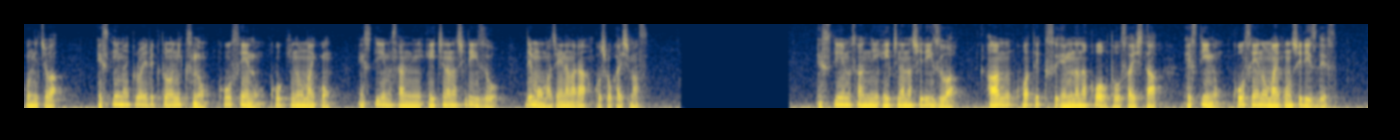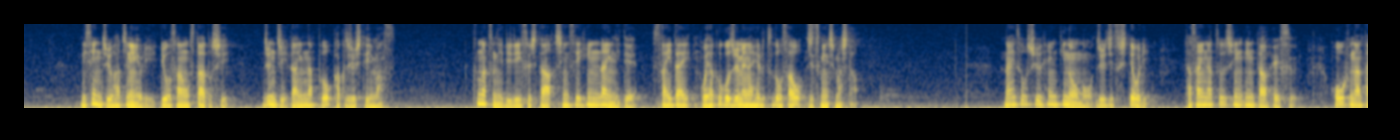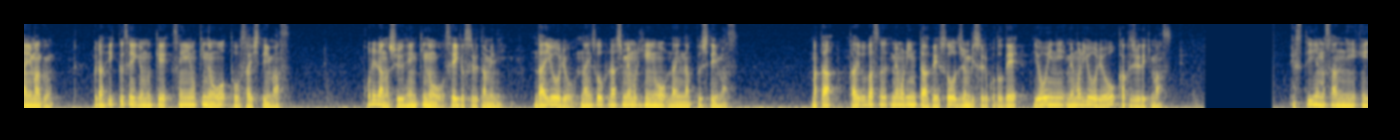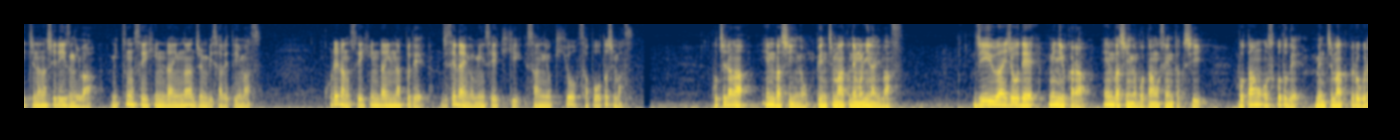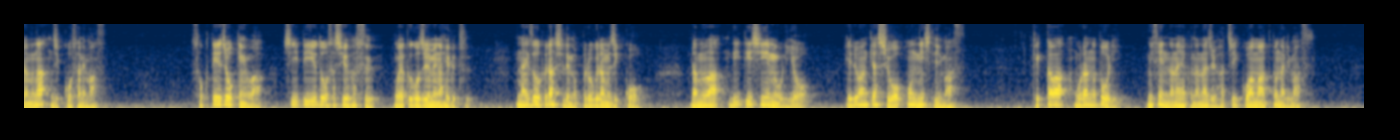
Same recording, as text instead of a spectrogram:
こんにちは。ST マイクロエレクトロニクスの高性能高機能マイコン STM32H7 シリーズをデモを交えながらご紹介します。STM32H7 シリーズは ARM Cortex M7 コアを搭載した ST の高性能マイコンシリーズです。2018年より量産をスタートし、順次ラインナップを拡充しています。9月にリリースした新製品ラインにて最大 550MHz 動作を実現しました。内蔵周辺機能も充実しており、多彩な通信インターフェース、豊富なタイマ群、グラフィック制御向け専用機能を搭載しています。これらの周辺機能を制御するために、大容量内蔵フラッシュメモリ品をラインナップしています。また、外部バスメモリインターフェースを準備することで、容易にメモリ容量を拡充できます。STM32H7 シリーズには3つの製品ラインが準備されています。これらの製品ラインナップで次世代の民生機器、産業機器をサポートします。こちらがエンバシーのベンチマークデモになります。GUI 上でメニューからエンバシーのボタンを選択し、ボタンを押すことでベンチマークプログラムが実行されます。測定条件は CPU 動作周波数 550MHz、内蔵フラッシュでのプログラム実行、RAM は DTCM を利用、L1 キャッシュをオンにしています。結果はご覧の通り2778コアマークとなります。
